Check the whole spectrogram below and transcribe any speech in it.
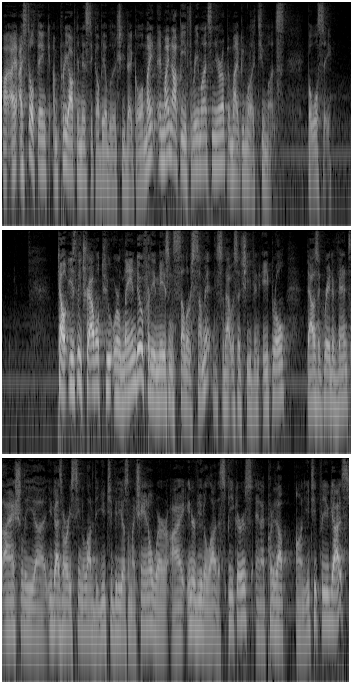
I, I, still think I'm pretty optimistic I'll be able to achieve that goal. It might, it might not be three months in Europe, it might be more like two months, but we'll see. Cal easily travel to Orlando for the Amazing Seller Summit. So that was achieved in April that was a great event. I actually, uh, you guys have already seen a lot of the YouTube videos on my channel where I interviewed a lot of the speakers and I put it up on YouTube for you guys.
